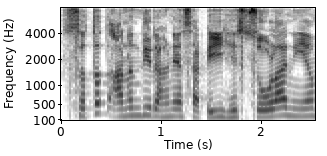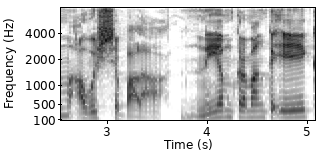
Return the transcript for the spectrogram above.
सतत आनंदी राहण्यासाठी हे सोळा नियम अवश्य पाळा. नियम क्रमांक एक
